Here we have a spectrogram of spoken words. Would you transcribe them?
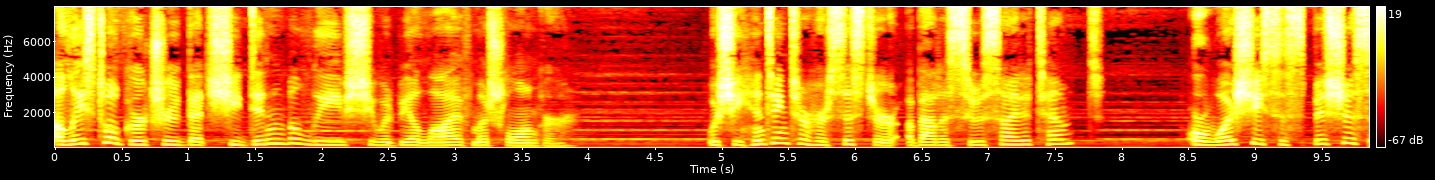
Elise told Gertrude that she didn't believe she would be alive much longer. Was she hinting to her sister about a suicide attempt? Or was she suspicious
